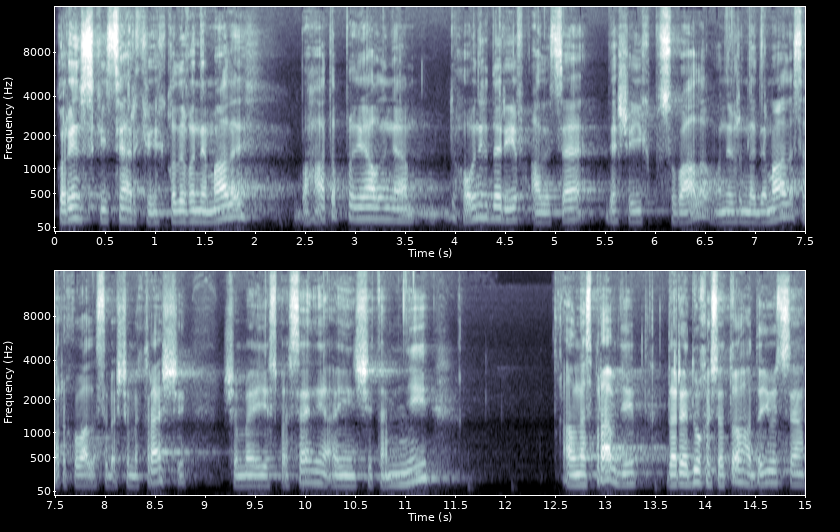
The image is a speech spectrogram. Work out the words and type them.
Коринській церкві, коли вони мали багато проявлення духовних дарів, але це дещо їх псувало, вони вже надималися, рахували себе, що ми кращі, що ми є спасені, а інші там ні. Але насправді дари Духа Святого даються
